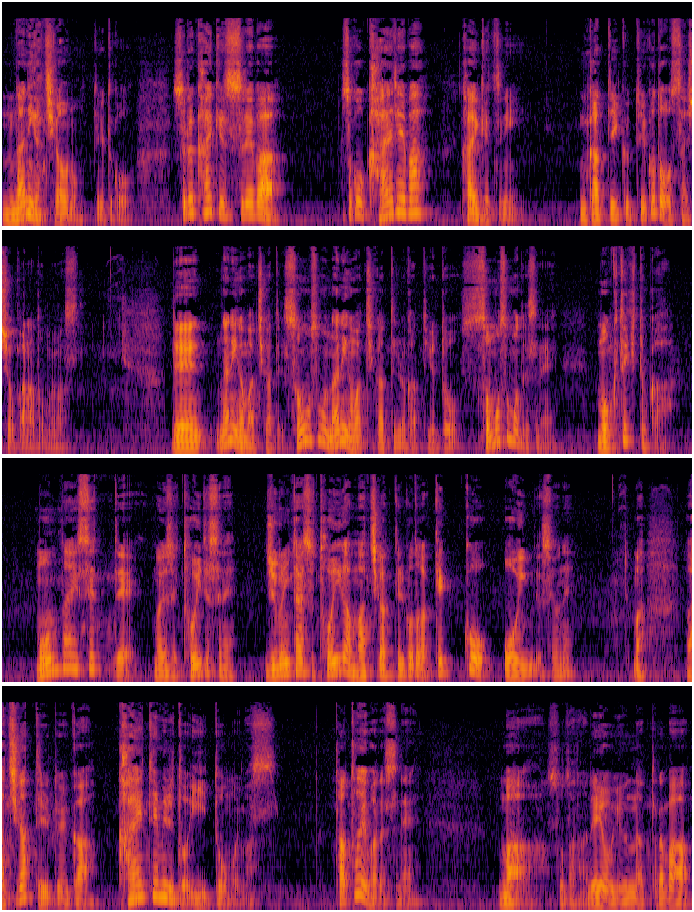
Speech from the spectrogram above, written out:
何が違うのっていうとこ、それを解決すれば、そこを変えれば解決に向かっていくということをお伝えしようかなと思います。で、何が間違ってる？そもそも何が間違ってるのかというと、そもそもですね、目的とか問題設定、まあ、要するに問いですね。自分に対する問いが間違っていることが結構多いんですよね。まあ、間違っているというか、変えてみるといいと思います。例えばですね、まあ、そうだな、例を言うんだったらば、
